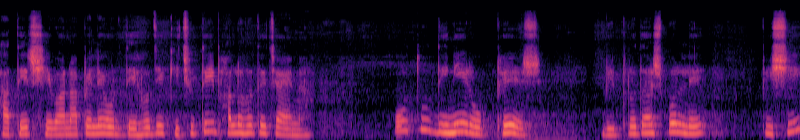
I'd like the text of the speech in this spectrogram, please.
হাতের সেবা না পেলে ওর দেহ যে কিছুতেই ভালো হতে চায় না। কত দিনের অভ্যেস? বিপ্রদাস বললে, পিসি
